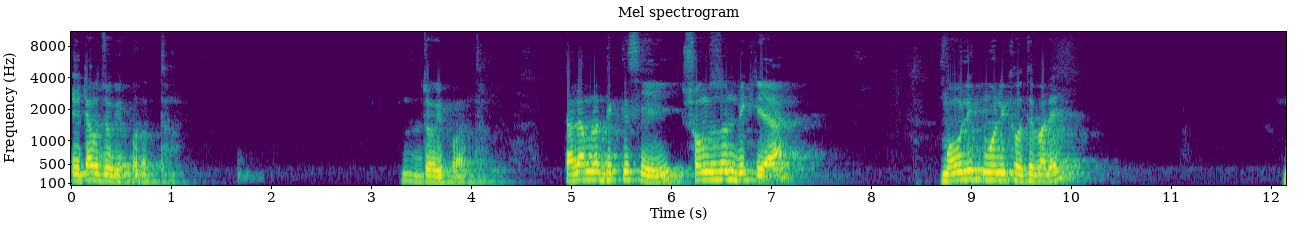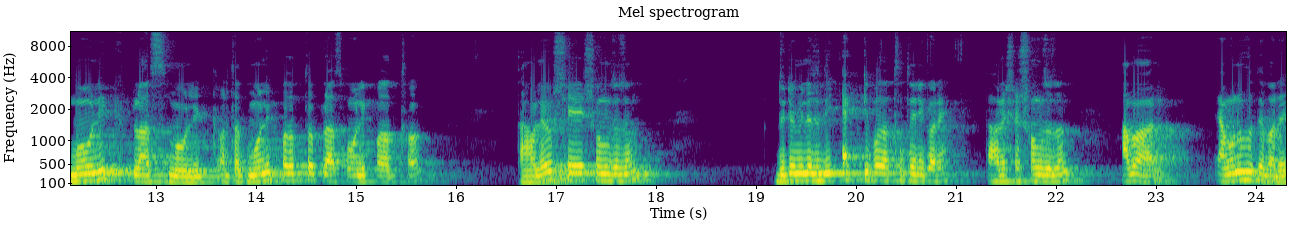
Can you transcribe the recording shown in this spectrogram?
এটাও যৌগিক পদার্থ। যৌগিক পদার্থ। তাহলে আমরা দেখতেছি সংযোজন বিক্রিয়া মৌলিক মৌলিক হতে পারে। মৌলিক প্লাস মৌলিক, অর্থাৎ মৌলিক পদার্থ প্লাস মৌলিক পদার্থ। তাহলেও সে সংযোজন। দুটো মিলে যদি একটি পদার্থ তৈরি করে, তাহলে সে সংযোজন। আবার এমনও হতে পারে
